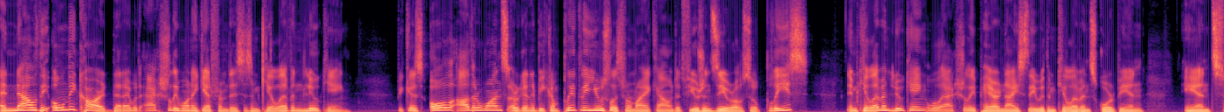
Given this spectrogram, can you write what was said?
And now the only card that I would actually want to get from this is MK11 Liu Kang. Because all other ones are going to be completely useless for my account at Fusion Zero. So please, MK11 Liu Kang will actually pair nicely with MK11 Scorpion and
